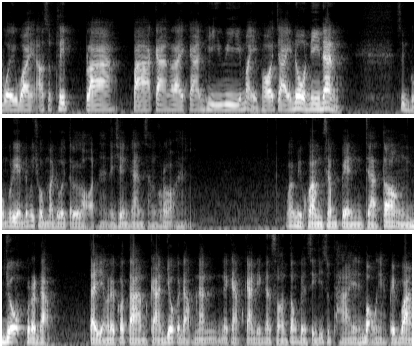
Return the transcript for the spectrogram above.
โวยวายเอาสคริปต์ปลาปลากลางรายการทีวี ไม่พอใจโน่นนี่นั่น ซึ่งผมเรียนท่านผู้ชมมาโดยตลอดนะในเชิงการสังเคราะห์ว่ามีความจำเป็นจะต้องยกระดับ แต่อย่างไรก็ตามการยกระดับนั้นนะครับการเรียนการสอนต้องเป็นสิ่งที่สุดท้ายท่านบอกว่าไงไปวาง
